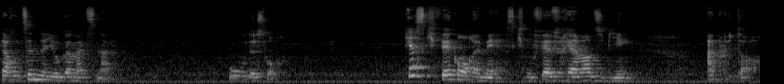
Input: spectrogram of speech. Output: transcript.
ta routine de yoga matinale ou de soir. Qu'est-ce qui fait qu'on remet ce qui nous fait vraiment du bien à plus tard?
